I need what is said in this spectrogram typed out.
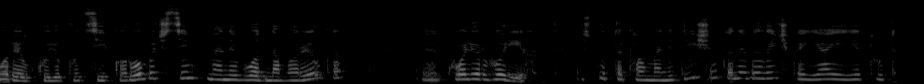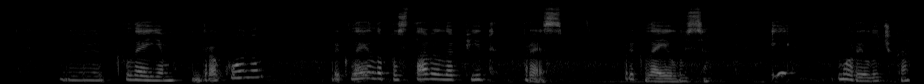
морилкою по цій коробочці. У мене водна морилка, е, колір горіх. Ось тут така у мене тріщинка невеличка, я її тут е, клеєм драконом приклеїла, поставила під прес. Приклеїлося. І морилочка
